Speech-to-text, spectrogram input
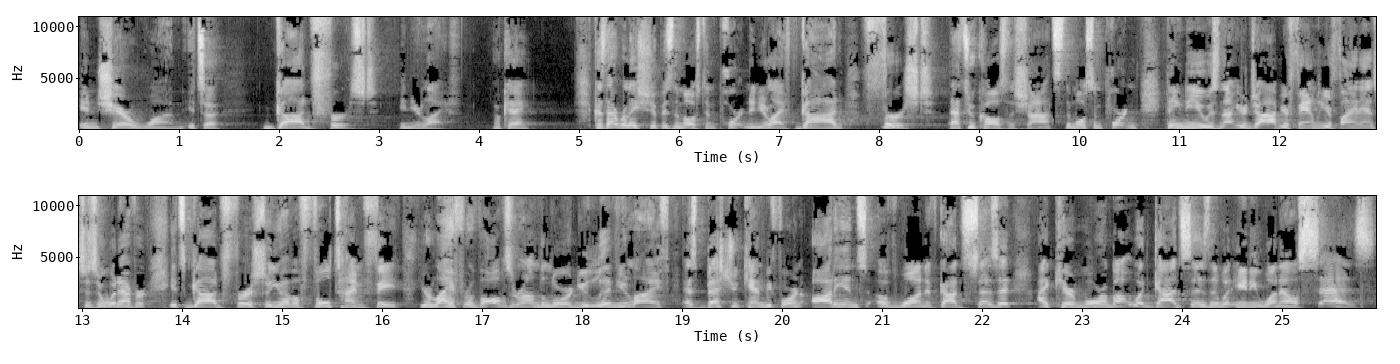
in chair one, it's a God first in your life. Okay? Because that relationship is the most important in your life. God first. That's who calls the shots. The most important thing to you is not your job, your family, your finances, or whatever. It's God first. So you have a full-time faith. Your life revolves around the Lord. You live your life as best you can before an audience of one. If God says it, I care more about what God says than what anyone else says.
